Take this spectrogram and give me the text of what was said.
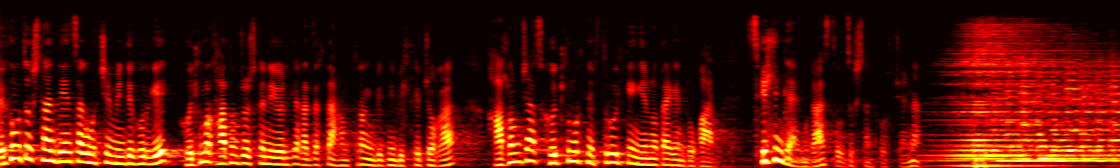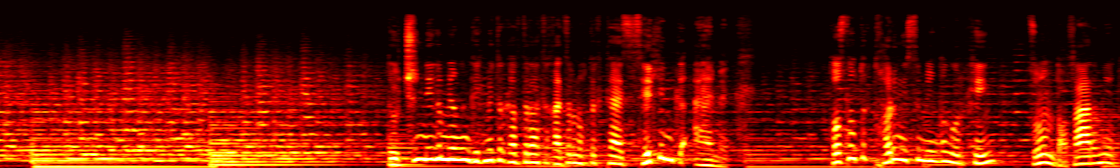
Эрхэм үзэгч танд энэ цаг мөчийн мэндийг хүргэе. Хөдөлмөр халамж үйлчлэгээний ерөнхий газартай хамтран бидний бэлтгэж байгаа халамжаас хөдөлмөрт нэвтрүүлгийн энэ удаагийн дугаар Сэлэнг аймгаас үзэгч танд хүрч байна. 41 мянган км квадрат газар нутагтай Сэлэнг аймаг. Тус нутагт 29 мянган өрхийн 107.7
